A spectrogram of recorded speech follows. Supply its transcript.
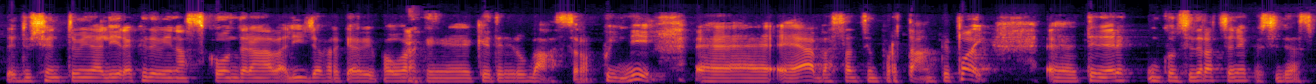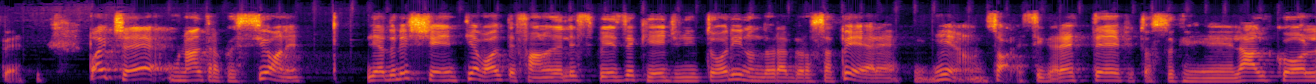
le 200.000 lire che devi nascondere nella valigia perché avevi paura che, che te le rubassero. Quindi eh, è abbastanza importante. Poi eh, tenere in considerazione questi due aspetti. Poi c'è un'altra questione le adolescenti a volte fanno delle spese che i genitori non dovrebbero sapere, quindi non so, le sigarette piuttosto che l'alcol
